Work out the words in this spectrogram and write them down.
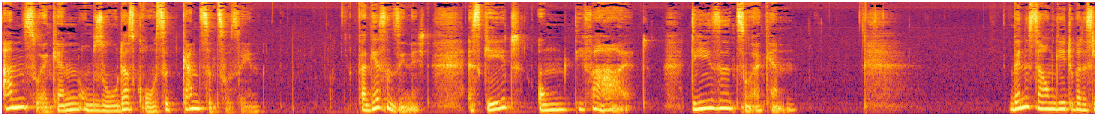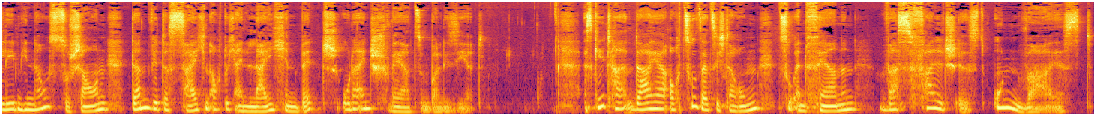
anzuerkennen, um so das große Ganze zu sehen. Vergessen Sie nicht, es geht um die Wahrheit, diese zu erkennen. Wenn es darum geht, über das Leben hinauszuschauen, dann wird das Zeichen auch durch ein Leichenbett oder ein Schwert symbolisiert. Es geht daher auch zusätzlich darum, zu entfernen, was falsch ist, unwahr ist,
